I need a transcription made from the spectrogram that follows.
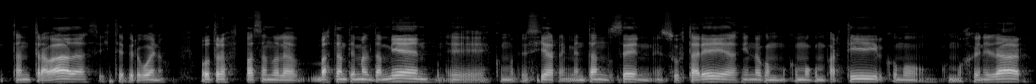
están trabadas, ¿viste? Pero bueno, otras pasándola bastante mal también, eh, como te decía, reinventándose en, en sus tareas, viendo cómo, cómo compartir, cómo, cómo generar.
